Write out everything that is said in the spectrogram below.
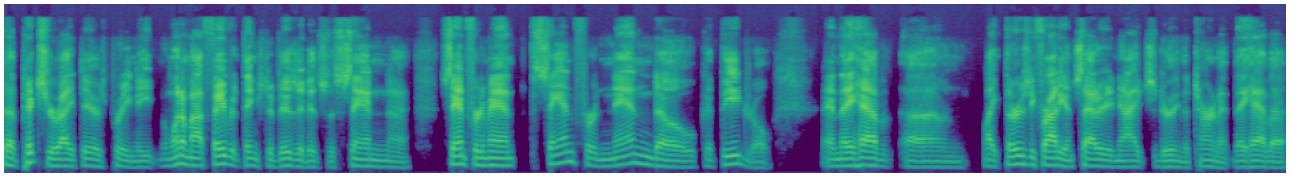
uh, picture right there is pretty neat. One of my favorite things to visit is the San uh, San Fernando San Fernando Cathedral, and they have um, like Thursday, Friday, and Saturday nights during the tournament. They have a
